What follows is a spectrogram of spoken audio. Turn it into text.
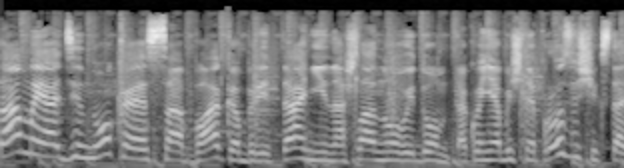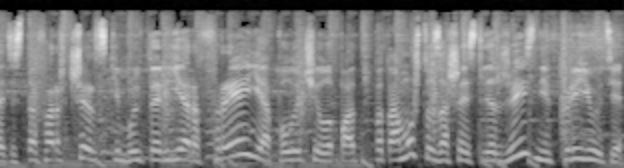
Самая одинокая собака Британии нашла новый дом. Такое необычное прозвище, кстати, стаффордширский бультерьер Фрейя получила под- потому, что за 6 лет жизни в приюте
